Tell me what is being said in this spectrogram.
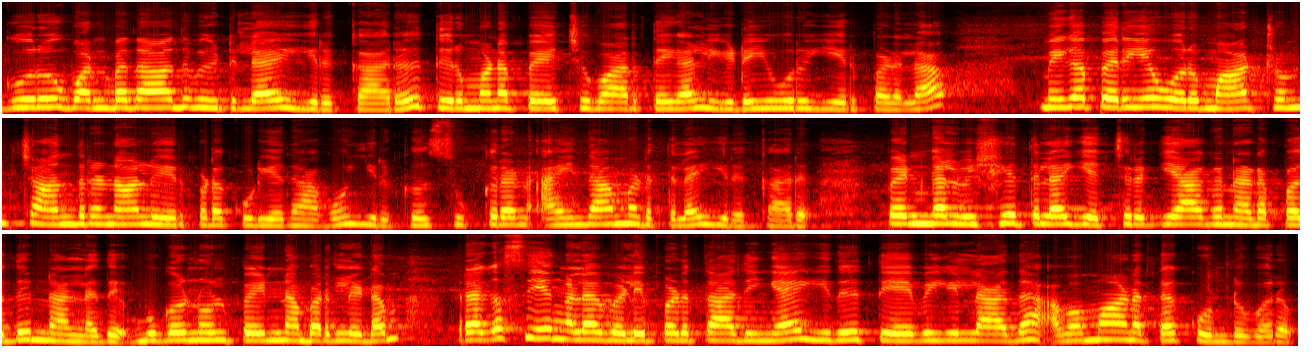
குரு ஒன்பதாவது வீட்டில் இருக்காரு. திருமண பேச்சுவார்த்தைகள் இடையூறு ஏற்படலாம். மிகப்பெரிய ஒரு மாற்றம் சந்திரனால் ஏற்படக்கூடியதாகவும் இருக்குது சுக்கிரன் ஐந்தாம் இடத்துல இருக்கார். பெண்கள் விஷயத்தில் எச்சரிக்கையாக நடப்பது நல்லது. முகநூல் பெண் நபர்களிடம் ரகசியங்களை வெளிப்படுத்தாதீங்க. இது தேவையில்லாத அவமானத்தை கொண்டு வரும்.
